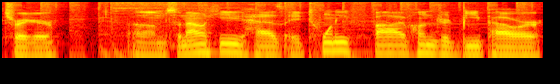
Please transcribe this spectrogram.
trigger. Um, so now he has a 2500 B power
